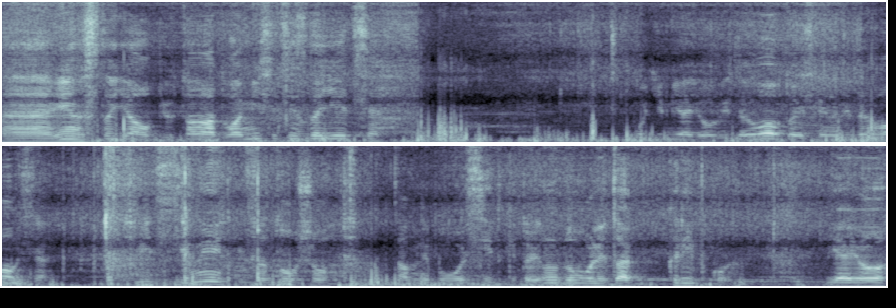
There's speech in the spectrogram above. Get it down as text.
Е, Він стояв півтора-два місяці, здається. Потім я його відривав, тобто він відривався від стіни із-за того, що там не було сітки. Тобто, ну, доволі так кріпко я його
